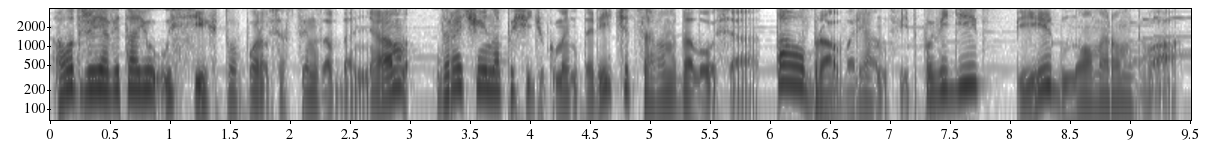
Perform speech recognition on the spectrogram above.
А отже, я вітаю усіх, хто впорався з цим завданням. До речі, напишіть у коментарі, чи це вам вдалося, та обрав варіант відповіді під номером 2.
